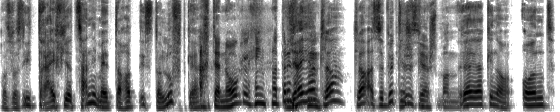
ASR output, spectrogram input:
was weiß ich, drei, vier Zentimeter hat, ist da Luft, gell? Ach, der Nagel hängt noch drin? ja, ja, Hm. klar, klar. Also wirklich. Das ist ja spannend. Ja, ja, genau. Und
